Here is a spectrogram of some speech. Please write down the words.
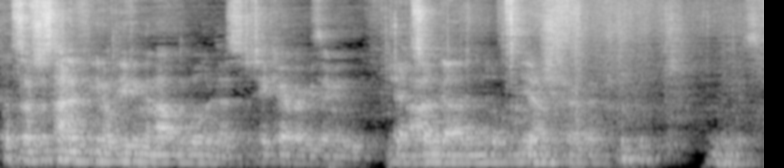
So it's just kind of you know leaving them out in the wilderness to take care of everything and Giant Uh, sun god in the middle. of the yeah. bush.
